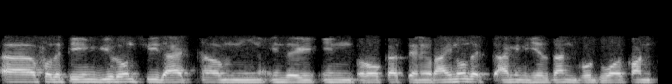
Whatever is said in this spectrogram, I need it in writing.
uh, for the team. You don't see that um, in the in Roca's tenure. I know that. I mean, he has done good work on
